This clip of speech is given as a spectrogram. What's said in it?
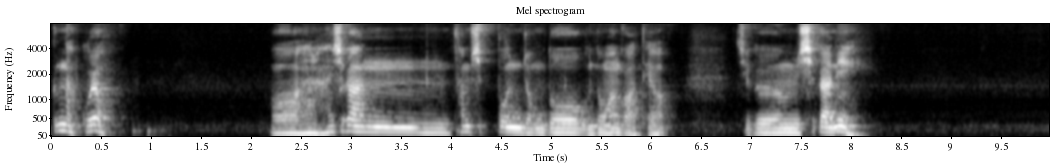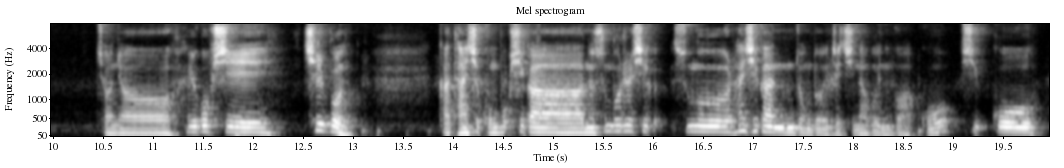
끝났고요. 어, 한 1시간 30분 정도 운동한 것 같아요. 지금 시간이 저녁 7시 7분. 그러니까 단식 공복 시간은 21시, 21시간 정도 이제 지나고 있는 것 같고, 씻고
